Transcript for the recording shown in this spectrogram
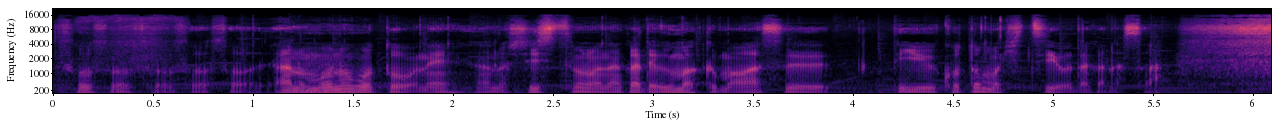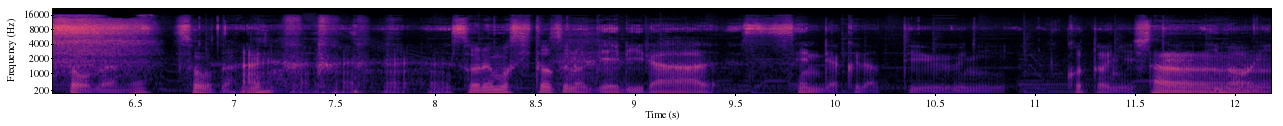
そうそうそうそうそう。あの、物事をね、あの、システムの中でうまく回すっていうことも必要だからさ。そうだね。そうだね。それも一つのゲリラ戦略だっていうふうに、ことにして、うん今は一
